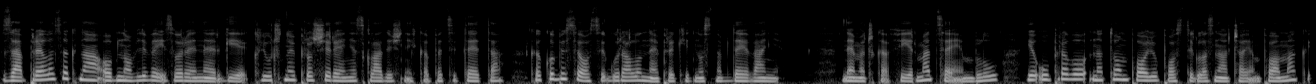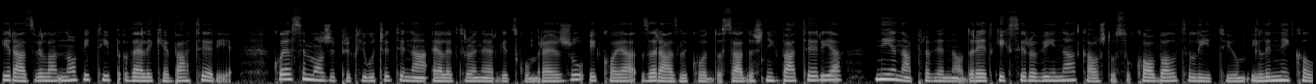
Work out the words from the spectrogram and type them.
Za prelazak na obnovljive izvore energije ključno je proširenje skladišnih kapaciteta kako bi se osiguralo neprekidno snabdevanje. Nemačka firma CM Blue je upravo na tom polju postigla značajan pomak i razvila novi tip velike baterije koja se može priključiti na elektroenergetsku mrežu i koja, za razliku od dosadašnjih baterija, nije napravljena od redkih sirovina kao što su kobalt, litijum ili nikl.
